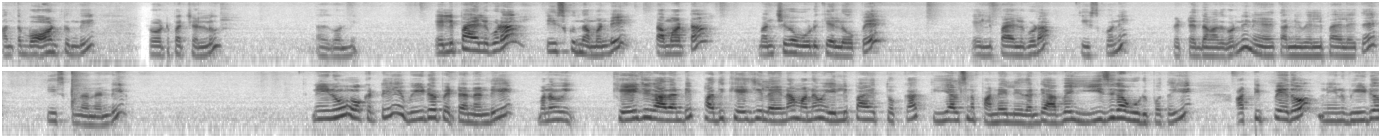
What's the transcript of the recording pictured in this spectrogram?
అంత బాగుంటుంది రోటి పచ్చళ్ళు. అదిగోండి. ఎల్లిపాయలు కూడా తీసుకుందామండి. టమాటా మంచిగా ఉడికే లోపే ఎల్లిపాయలు కూడా తీసుకొని పెట్టేద్దాం. అదిగోండి నేనైతే అన్ని వెల్లిపాయలు అయితే తీసుకున్నానండి. నేను ఒకటి వీడియో పెట్టానండి. మనం కేజీ కాదండి పది కేజీలైనా మనం ఎల్లిపాయ తొక్క తీయాల్సిన పనే లేదండి. అవే ఈజీగా ఊడిపోతాయి. ఆ టిప్ ఏదో నేను వీడియో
